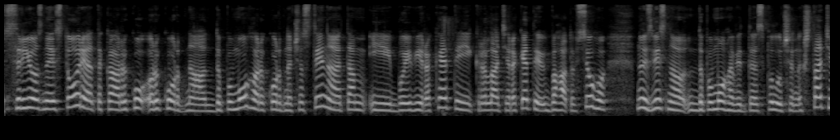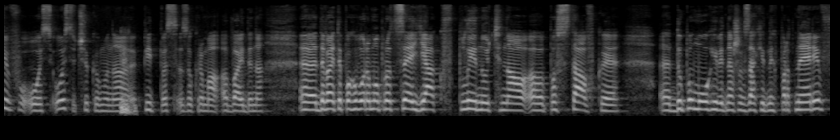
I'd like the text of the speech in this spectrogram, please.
серйозна історія, така реко- рекордна допомога, рекордна частина. Там і бойові ракети, і крилаті ракети, і багато всього. Ну і звісно, допомога від е, Сполучених Штатів. Ось ось очікуємо на підпис, зокрема Байдена. Е, Давайте поговоримо про це, як вплинуть на е, поставки. Допомоги від наших західних партнерів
